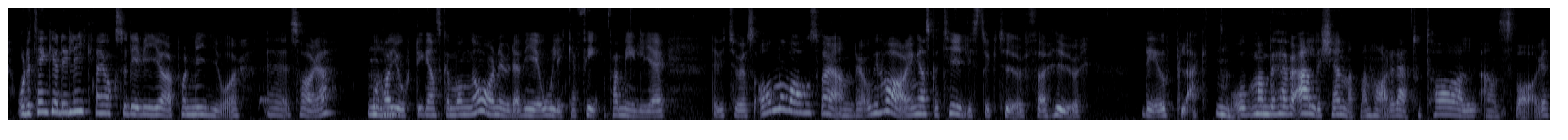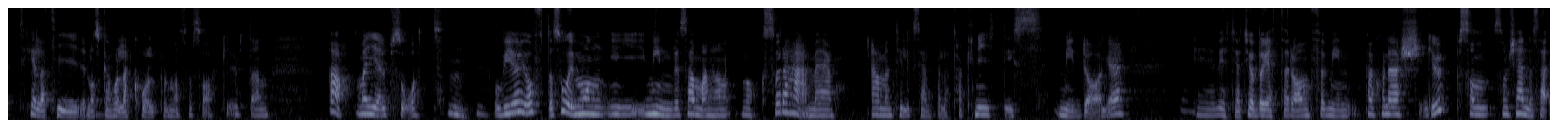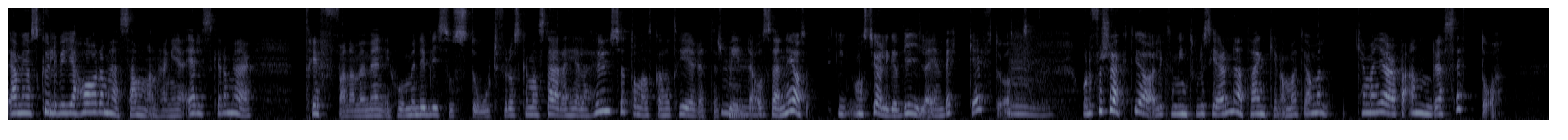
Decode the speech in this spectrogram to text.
Och det tänker jag, det liknar ju också det vi gör på nyår, eh, Sara. Och har gjort i ganska många år nu där vi är olika familjer. Där vi turas om att vara hos varandra och vi har en ganska tydlig struktur för hur det är upplagt. Och man behöver aldrig känna att man har det där totalansvaret hela tiden och ska hålla koll på en massa saker. Utan ja, man hjälps åt. Och vi gör ju ofta så i, mång- i mindre sammanhang också det här med ja, men till exempel att ha knytismiddagar eh, vet jag att jag berättade om för min pensionärsgrupp som, som kände så här, ja men jag skulle vilja ha de här sammanhangen, jag älskar de här träffarna med människor men det blir så stort för då ska man städa hela huset och man ska ha trerätters middag och sen är jag, måste jag ligga och vila i en vecka efteråt. Och då försökte jag liksom introducera den här tanken om att ja men kan man göra på andra sätt då?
